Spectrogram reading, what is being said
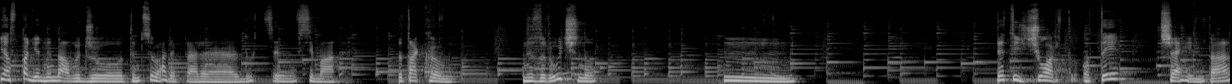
Я справді ненавиджу танцювати перед всіма. Це так незручно. Ммм. Де ти чорт? Оти Шейн, та?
